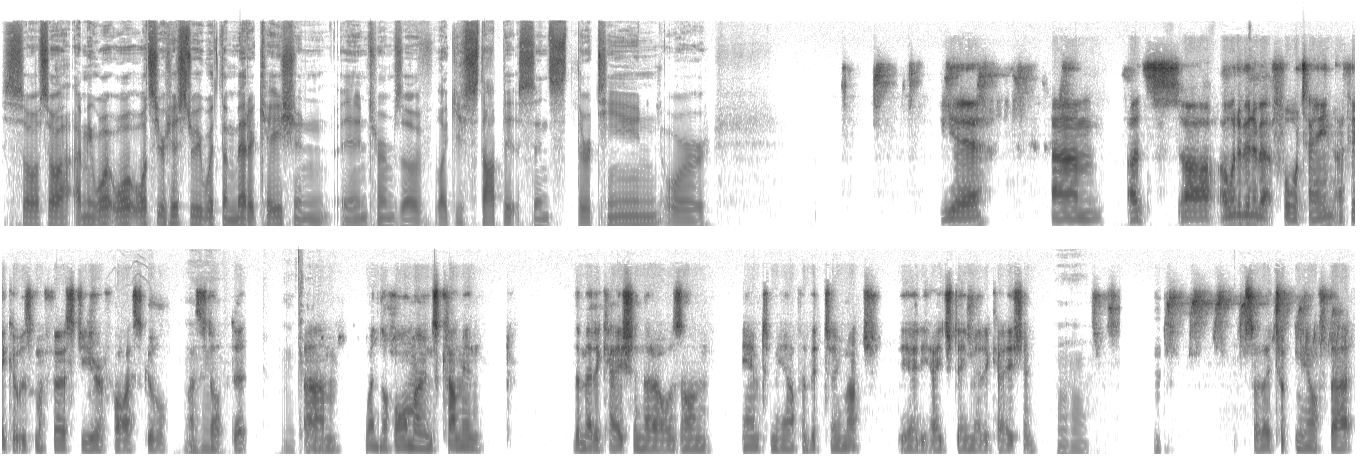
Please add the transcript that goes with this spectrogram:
So so I mean, what, what what's your history with the medication in terms of like you stopped it since 13 or Yeah. Um, I'd, uh, I would have been about 14. I think it was my first year of high school. I Mhm. stopped it. okay. Um, when the hormones come in, the medication that I was on amped me up a bit too much, the ADHD medication. Mhm. So they took me off that,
